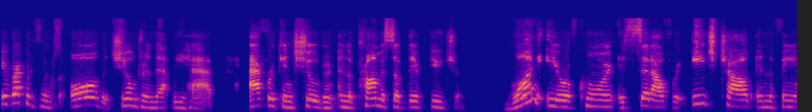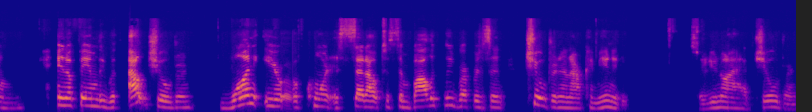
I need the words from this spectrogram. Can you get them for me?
It represents all the children that we have, African children, and the promise of their future. One ear of corn is set out for each child in the family. In a family without children, One ear of corn is set out to symbolically represent children in our community. So, you know, I have children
